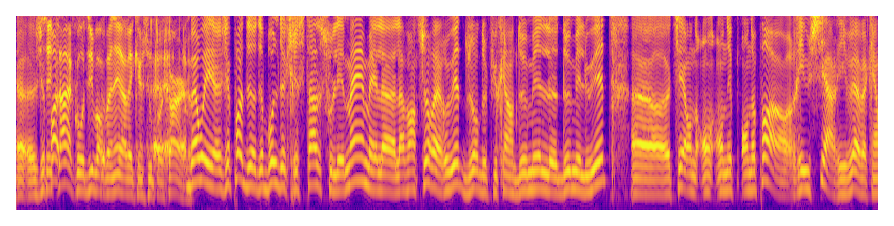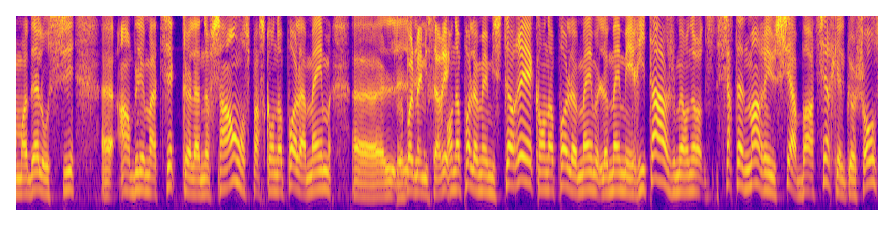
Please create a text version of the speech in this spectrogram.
euh, j'ai C'est pas clair qu'Audi va revenir avec un supercar. là. ben oui, euh, j'ai pas de, de boule de cristal sous les mains, mais la- l'aventure R8 dure depuis 2000, 2008. Euh, tu sais, on on- on est- on n'a pas réussi à arriver avec un modèle aussi euh, emblématique que la 911 parce qu'on n'a pas la même. euh, On n'a pas le même historique. On n'a pas le même historique, on n'a pas le même le même héritage, mais on a certainement réussi à bâtir quelque chose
